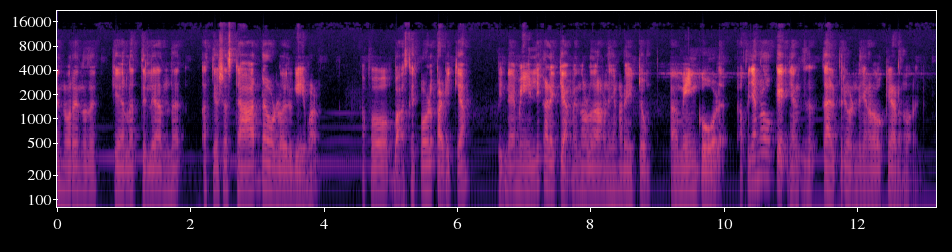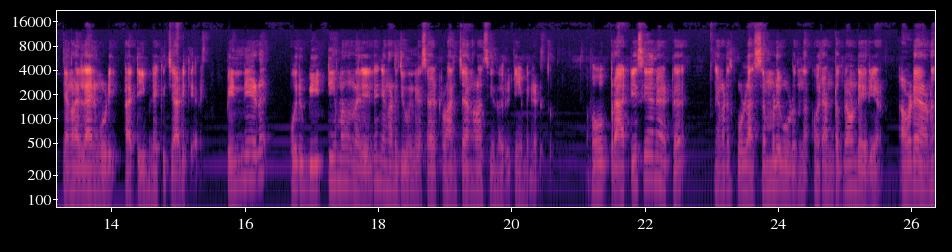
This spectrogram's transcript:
എന്ന് പറയുന്നത് കേരളത്തിൽ അന്ന് അത്യാവശ്യം സ്റ്റാർഡ് ഉള്ള ഒരു ഗെയിമാണ് അപ്പോൾ ബാസ്ക്കറ്റ് ബോൾ പഠിക്കാം പിന്നെ മെയിൻലി കളിക്കാം എന്നുള്ളതാണ് ഞങ്ങളുടെ ഏറ്റവും മെയിൻ ഗോൾ അപ്പോൾ ഞങ്ങൾ ഓക്കെ ഞങ്ങൾക്ക് താല്പര്യമുണ്ട് ഞങ്ങൾ ഓക്കെ ആണെന്ന് പറഞ്ഞു. ഞങ്ങളെല്ലാവരും കൂടി ആ ടീമിലേക്ക് ചാടി കയറി പിന്നീട് ഒരു ബി ടീം എന്ന നിലയിൽ ഞങ്ങളുടെ ജൂനിയേഴ്സ് ആയിട്ടുള്ള അഞ്ചാം ക്ലാസ്സിൽ നിന്ന് ഒരു ടീമിനെ എടുത്തു. അപ്പോൾ പ്രാക്ടീസ് ചെയ്യാനായിട്ട് ഞങ്ങളുടെ സ്കൂളിൽ അസംബ്ലി കൂടുന്ന ഒരു അണ്ടർഗ്രൗണ്ട് ഏരിയ ആണ്. അവിടെയാണ്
